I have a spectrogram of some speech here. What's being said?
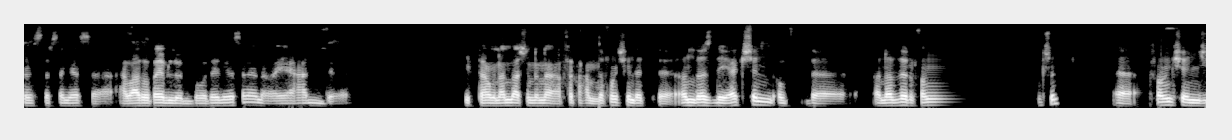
يا ثانية بس هبعته طيب للبودة دي مثلا أو أي حد يفتحه من عنده عشان أنا فاتح عند function that uh, undoes the action of the another function. Uh, function g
